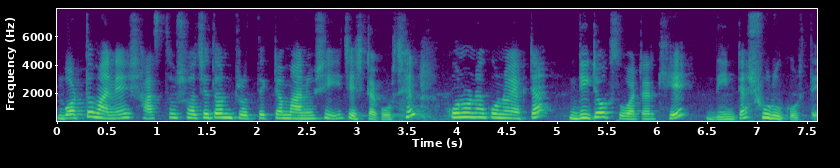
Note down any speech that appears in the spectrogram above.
বর্তমানে স্বাস্থ্য সচেতন প্রত্যেকটা মানুষই চেষ্টা করছেন কোনো না কোনো একটা ডিটক্স ওয়াটার খেয়ে দিনটা শুরু করতে।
